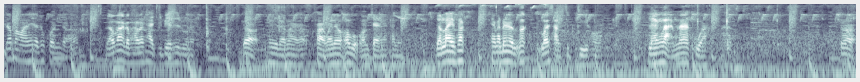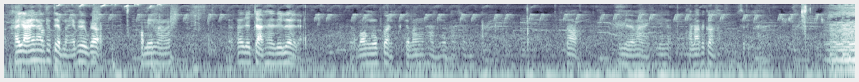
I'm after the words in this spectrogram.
ก็ประมาณนี้แหละทุกคนเดี๋ยวเดี๋ยวว่างเดี๋ยวพาไปถ่าย GPS ให้ดูนะ ก็ไม่มีอะไรมากครับ ฝากไว้ในอ้อมอกอ้อมใจนะคันนี้เดี๋ยวไล่สักให้มันได้สักร้อยสามสิบกีพอ แรงหลายมันน่ากลัวนะครับ ก็ใครอยากให้ทำสเต็ปไหนเพิ่มก็คอมเมนต์มานะแต่ก็จะจัดให้เรื่อยๆแหละเดี๋ยวลองงบก่อนกำลังหางบครับตอนนี้ก็ไม่มีอะไรมากที่นี่ก็ขอลาไปก่อนสวัสดีครับ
